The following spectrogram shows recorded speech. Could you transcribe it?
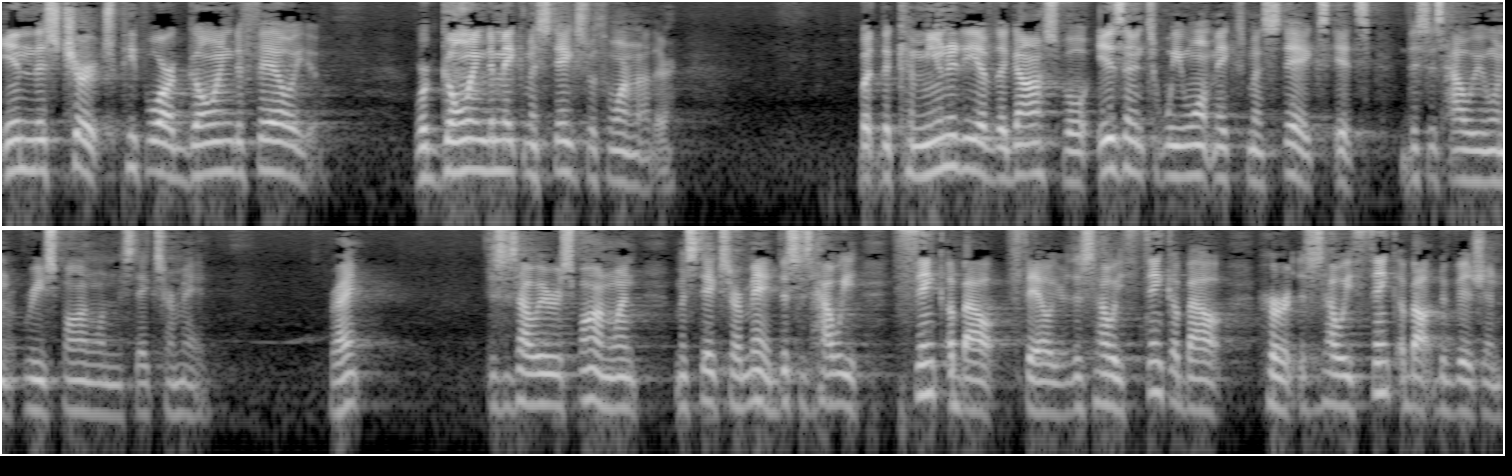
in this church, people are going to fail you. We're going to make mistakes with one another. But the community of the gospel isn't we won't make mistakes. It's this is how we respond when mistakes are made. Right? This is how we respond when mistakes are made. This is how we think about failure. This is how we think about hurt. This is how we think about division.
